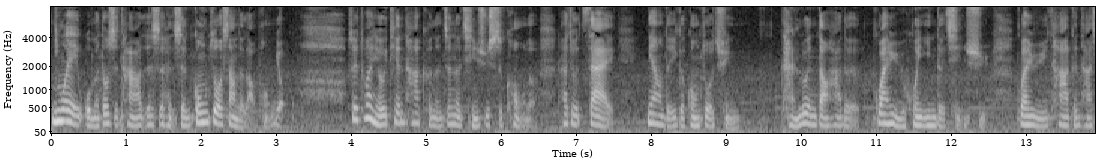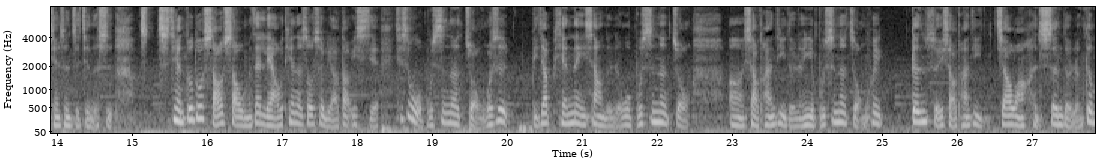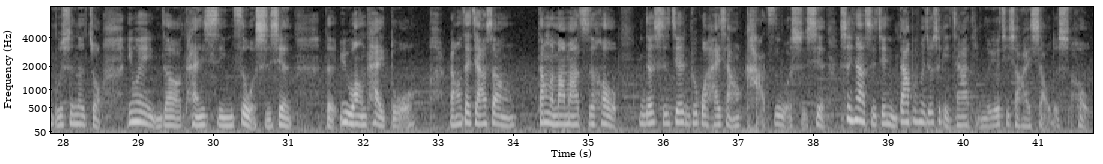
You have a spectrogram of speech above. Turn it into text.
因为我们都是他认识很深、工作上的老朋友，所以突然有一天，他可能真的情绪失控了。他就在那样的一个工作群谈论到他的关于婚姻的情绪，关于他跟他先生之间的事。之前多多少少我们在聊天的时候是聊到一些。其实我不是那种，我是比较偏内向的人，我不是那种嗯、呃、小团体的人，也不是那种会。跟随小团体交往很深的人，更不是那种，因为你知道贪心、自我实现的欲望太多，然后再加上当了妈妈之后，你的时间如果还想要卡自我实现，剩下的时间你大部分就是给家庭的，尤其小孩小的时候。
